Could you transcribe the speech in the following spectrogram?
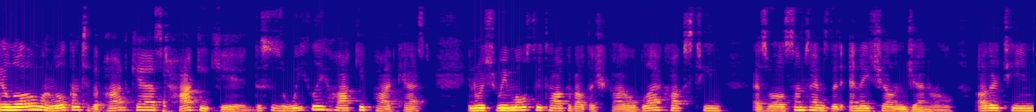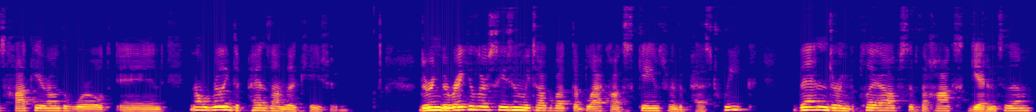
Hello and welcome to the podcast Hockey Kid. This is a weekly hockey podcast in which we mostly talk about the Chicago Blackhawks team as well as sometimes the NHL in general, other teams, hockey around the world, and you know, it really depends on the occasion. During the regular season, we talk about the Blackhawks games from the past week. Then, during the playoffs, if the Hawks get into them,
